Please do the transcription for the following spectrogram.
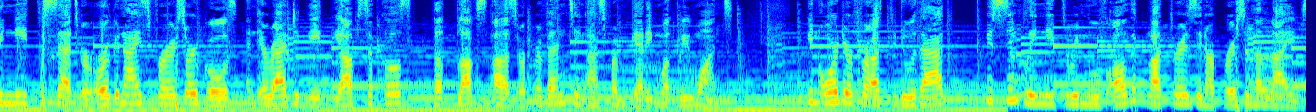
we need to set or organize first our goals and eradicate the obstacles that blocks us or preventing us from getting what we want. In order for us to do that, we simply need to remove all the clutters in our personal lives.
